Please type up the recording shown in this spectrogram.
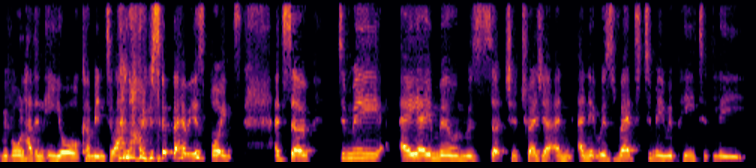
we've all had an eeyore come into our lives at various points. And so to me aa milne was such a treasure and and it was read to me repeatedly.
